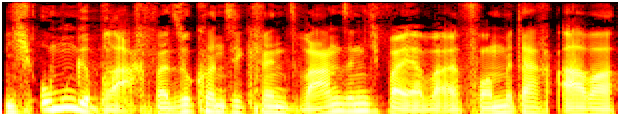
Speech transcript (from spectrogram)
nicht umgebracht, weil so konsequent wahnsinnig war er, war er Vormittag, aber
